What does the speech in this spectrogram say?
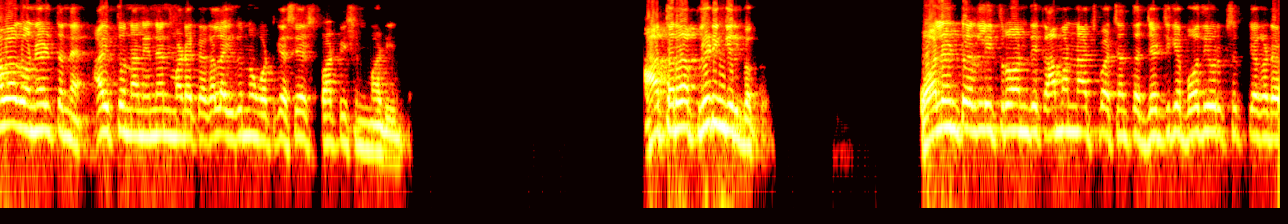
ಆವಾಗ ಅವ್ನು ಹೇಳ್ತಾನೆ, ಆಯ್ತು, ನಾನು ಇನ್ನೇನ್ ಮಾಡಕ್ಕಾಗಲ್ಲ, ಇದನ್ನು ಒಟ್ಟಿಗೆ ಸೇರ್ಸ್ ಪಾರ್ಟಿಷನ್ ಮಾಡಿ ಆ ತರ ಪ್ಲೀಡಿಂಗ್ ಇರ್ಬೇಕು. ವಾಲಂಟಿಯರ್ಲಿ ಥ್ರೋನ್ ದಿ ಕಾಮನ್ ನಾಚ್ ಪಾಚ್ ಅಂತ ಜಡ್ಜ್ಗೆ ಬೋಧಿ ವೃಕ್ಷದ ಕೆಳಗಡೆ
